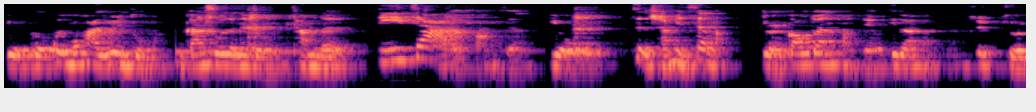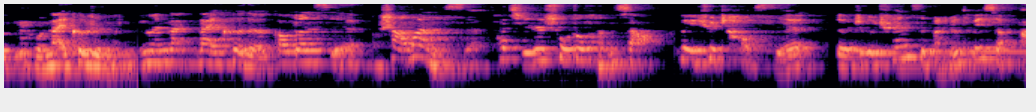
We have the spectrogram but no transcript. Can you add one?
有一个规模化的运作嘛？你刚刚说的那种他们的低价的房间有自己的产品线嘛？有高端的房间，有低端房间。这就是比如说耐克是怎么？因为耐耐克的高端鞋上万的鞋，它其实受众很小，所以去炒鞋的这个圈子本来就特别小嘛。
